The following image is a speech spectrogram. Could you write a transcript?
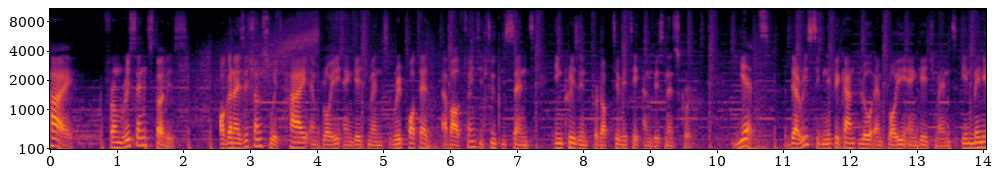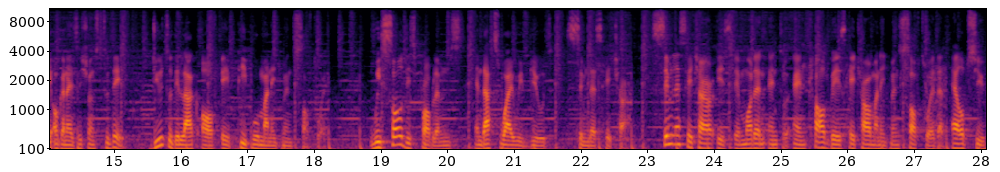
Hi, from recent studies, organizations with high employee engagement reported about 22% increase in productivity and business growth. Yet, there is significant low employee engagement in many organizations today due to the lack of a people management software. We saw these problems and that's why we built Seamless HR. Seamless HR is a modern end-to-end cloud-based HR management software that helps you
